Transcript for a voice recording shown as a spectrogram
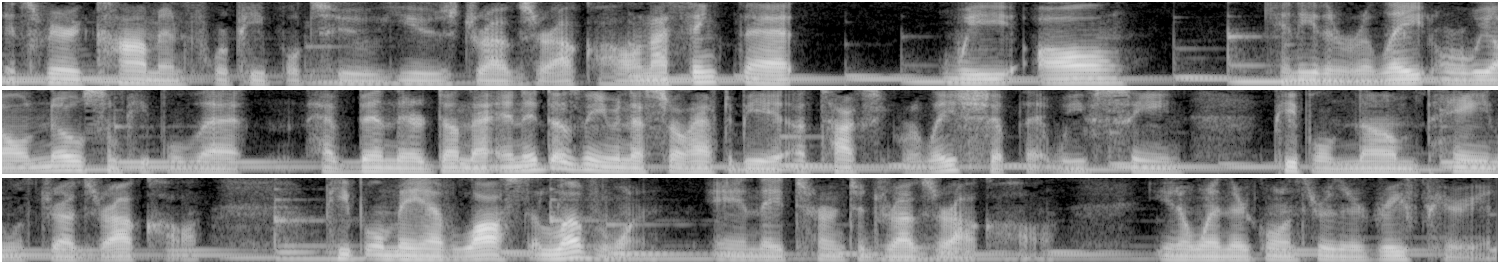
it's very common for people to use drugs or alcohol, and I think that we all can either relate or we all know some people that have been there, done that, and it doesn't even necessarily have to be a toxic relationship that we've seen people numb pain with drugs or alcohol. People may have lost a loved one and they turn to drugs or alcohol, you know, when they're going through their grief period,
